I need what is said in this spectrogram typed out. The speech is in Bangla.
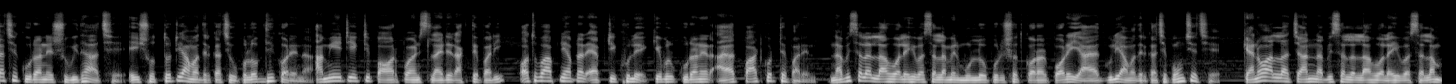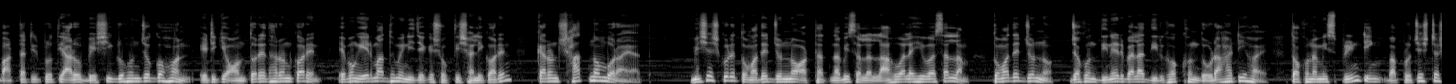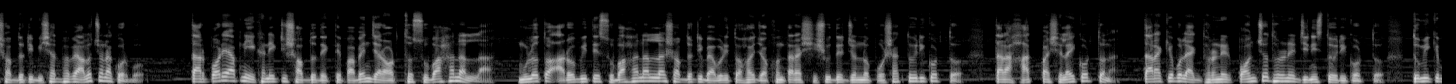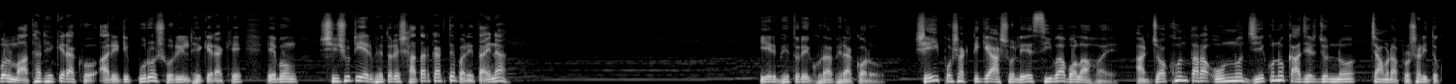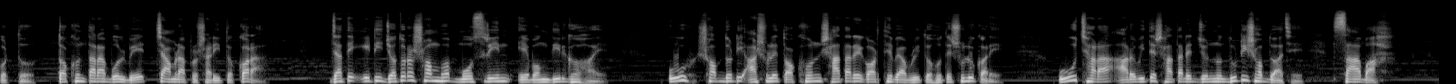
কাছে কোরআনের সুবিধা আছে, এই সত্যটি আমাদের কাছে উপলব্ধি করে না। আমি এটি একটি পাওয়ার পয়েন্ট স্লাইডে রাখতে পারি, অথবা আপনি আপনার অ্যাপটি খুলে কেবল কোরআনের আয়াত পাঠ করতে পারেন। নাবি সাল্লাহু আলহিবাসাল্লামের মূল্য পরিশোধ করার পরেই আয়াতগুলি আমাদের কাছে পৌঁছেছে। কেন আল্লাহ চান নাবি সাল্লাহু আলহিবাসাল্লাম বার্তাটির প্রতি আরও বেশি গ্রহণযোগ্য হন? এটিকে অন্তরে ধারণ করেন এবং এর মাধ্যমে নিজেকে শক্তিশালী করেন, কারণ সাত নম্বর আয়াত। বিশেষ করে তোমাদের জন্য, অর্থাৎ নবী সাল্লাহু আলহিউসাল্লাম তোমাদের জন্য যখন দিনের বেলা দীর্ঘক্ষণ দৌড়াহাঁটি হয়, তখন আমি স্প্রিন্টিং বা প্রচেষ্টা শব্দটি বিশদভাবে আলোচনা করব। তারপরে আপনি এখানে একটি শব্দ দেখতে পাবেন, যার অর্থ সুবাহান আল্লাহ মূলত আরবিতে সুবাহান আল্লাহ শব্দটি ব্যবহৃত হয় যখন তারা শিশুদের জন্য পোশাক তৈরি করত, তারা হাত পা সেলাই করত না, তারা কেবল এক ধরনের পঞ্চ ধরনের জিনিস তৈরি করত। তুমি কেবল মাথা ঢেকে রাখো, আর এটি পুরো শরীর ঢেকে রাখে, এবং শিশুটি এর ভেতরে সাঁতার কাটতে পারে, তাই না? এর ভেতরে ঘোরাফেরা করো। সেই পোশাকটিকে আসলে সিবা বলা হয়, আর যখন তারা অন্য যে কোনো কাজের জন্য চামড়া প্রসারিত করত, তখন তারা বলবে চামড়া প্রসারিত করা, যাতে এটি যতটা সম্ভব মসৃণ এবং দীর্ঘ হয়। উহ শব্দটি আসলে তখন সাঁতারের অর্থে ব্যবহৃত হতে শুরু করে। উ ছাড়া আরবিতে সাঁতারের জন্য দুটি শব্দ আছে, সাবাহ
